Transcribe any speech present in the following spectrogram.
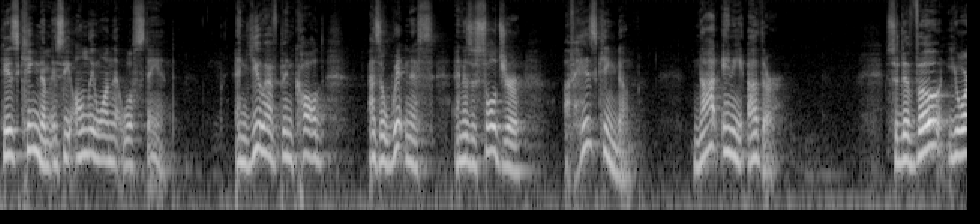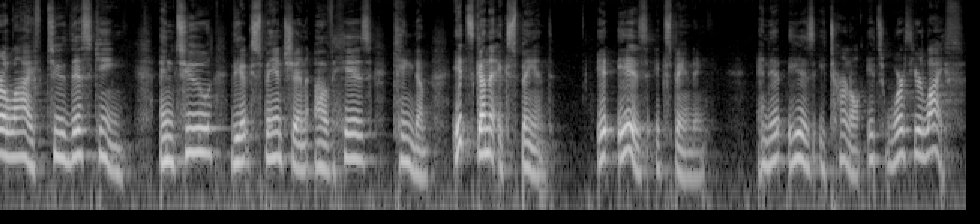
His kingdom is the only one that will stand. And you have been called as a witness and as a soldier of His kingdom, not any other. So devote your life to this King and to the expansion of His kingdom. It's going to expand, it is expanding, and it is eternal. It's worth your life,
